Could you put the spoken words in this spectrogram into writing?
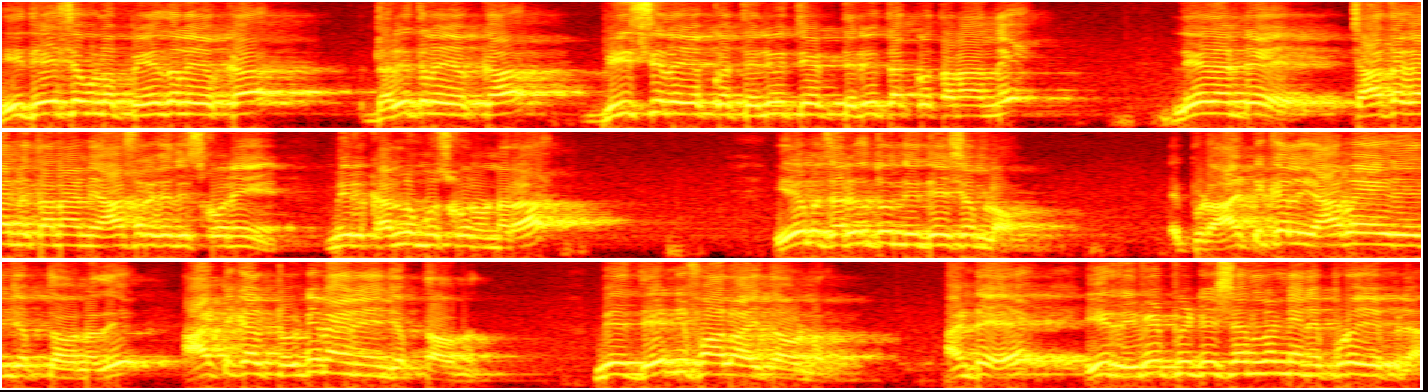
ఈ దేశంలో పేదల యొక్క దళితుల యొక్క బీసీల యొక్క తెలివి తెలివి తక్కువతనాన్ని లేదంటే చాతగాని తనాన్ని ఆసరగా తీసుకొని మీరు కళ్ళు మూసుకొని ఉన్నారా? ఏమి జరుగుతుంది ఈ దేశంలో? ఇప్పుడు ఆర్టికల్ యాభై ఐదు ఏం చెప్తా ఉన్నది? ఆర్టికల్ ట్వంటీ నైన్ ఏం చెప్తా ఉన్నది? మీరు దేన్ని ఫాలో అవుతా ఉన్నారు? అంటే ఈ రివ్యూ పిటిషన్లో నేను ఎప్పుడో చెప్పిన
